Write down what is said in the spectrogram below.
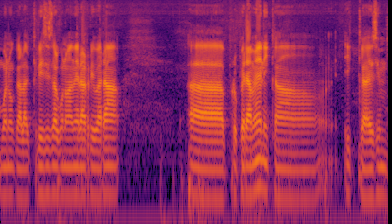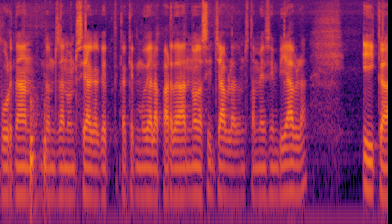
bueno, que la crisi d'alguna manera arribarà eh, properament i que, i que és important doncs, denunciar que aquest, que aquest model, a part de no desitjable, doncs, també és inviable i que,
